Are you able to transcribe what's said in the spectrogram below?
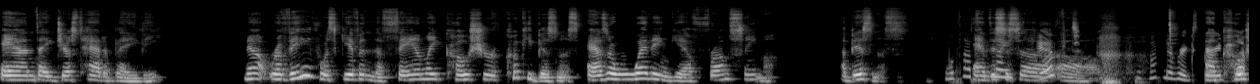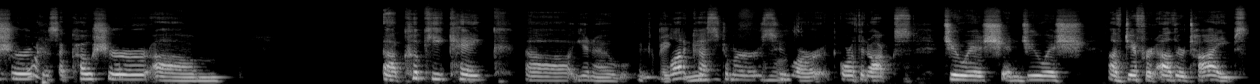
And they just had a baby. Now, Raviv was given the family kosher cookie business as a wedding gift from Seema, a business. Well, that's and this nice is a, a I've never experienced a kosher. It's a kosher um, a cookie cake. Uh, you know, a lot of customers who are Orthodox Jewish and Jewish of different other types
